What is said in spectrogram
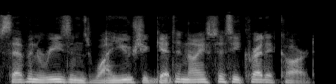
7 Reasons Why You Should Get an ICICI Credit Card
